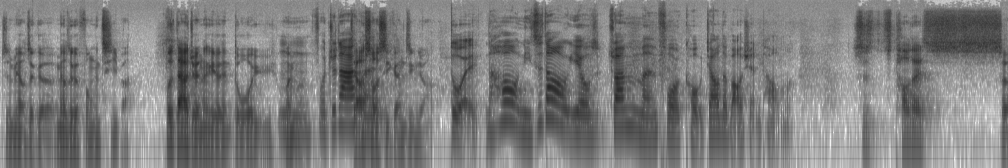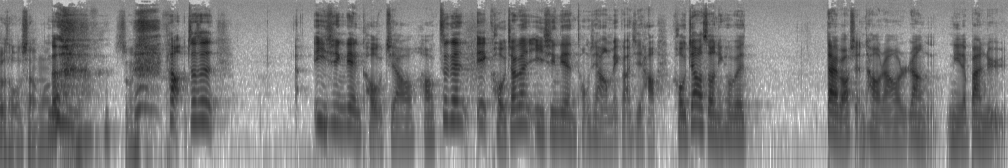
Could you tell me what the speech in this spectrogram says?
就是没有这个没有这个风气吧。或者大家觉得那个有点多余，会吗？嗯，我觉得大家只要手洗干净就好。对，然后你知道也有专门 for 口交的保险套吗？是套在舌头上吗？什么意思？套就是异性恋口交。好，这跟异口交跟异性恋同性好像没关系。好，口交的时候你会不会戴保险套，然后让你的伴侣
